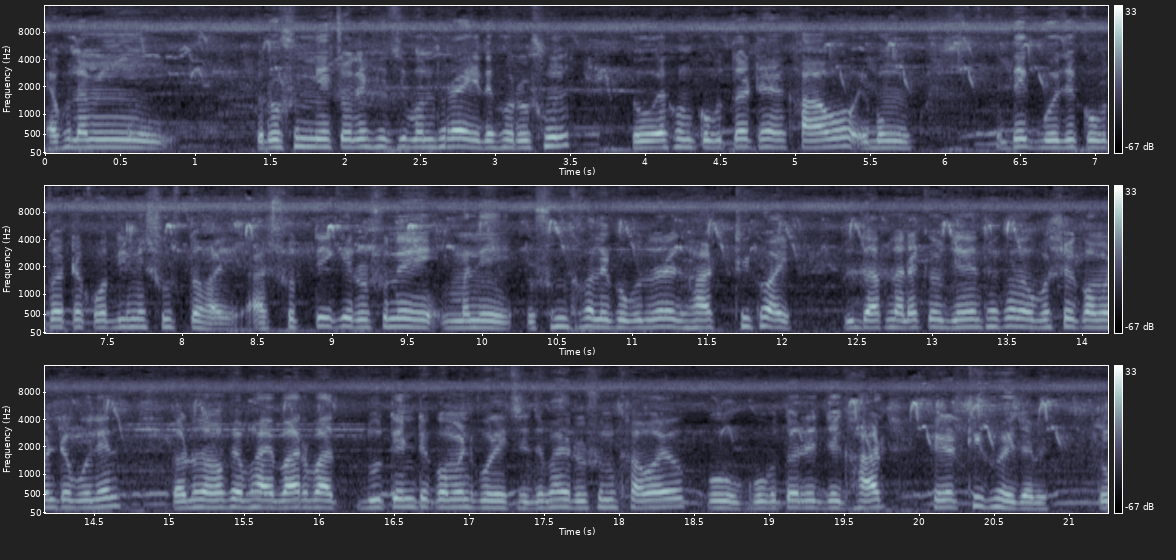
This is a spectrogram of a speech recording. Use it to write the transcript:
এখন আমি রসুন নিয়ে চলে এসেছি বন্ধুরা। এই দেখো রসুন। তো এখন কবুতরটা খাওয়াবো এবং দেখব যে কবুতরটা কতদিনে সুস্থ হয়। আর সত্যিই কি রসুনে মানে রসুন খাওয়ালে কবুতরের ঘাট ঠিক হয়? যদি আপনারা কেউ জেনে থাকেন, অবশ্যই কমেন্টে বলেন। কারণ আমাকে ভাই বারবার দু, তিনটে কমেন্ট করেছে যে, ভাই, রসুন খাওয়ায়ও কবুতরের যে ঘাট, সেটা ঠিক হয়ে যাবে। তো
